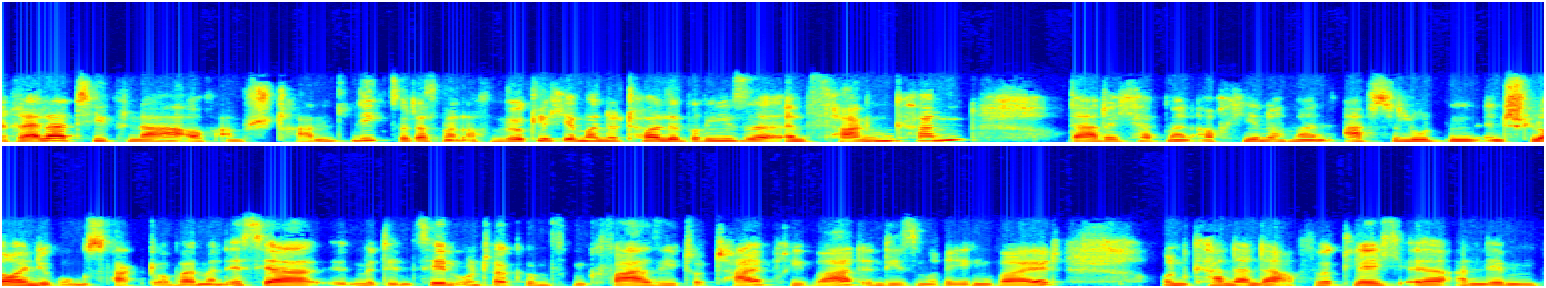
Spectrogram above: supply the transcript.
relativ nah auch am Strand liegt, sodass man auch wirklich immer eine tolle Brise empfangen kann. Dadurch hat man auch hier nochmal einen absoluten Entschleunigungsfaktor, weil man ist ja mit den zehn Unterkünften quasi total privat in diesem Regenwald und kann dann da auch wirklich äh, an dem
